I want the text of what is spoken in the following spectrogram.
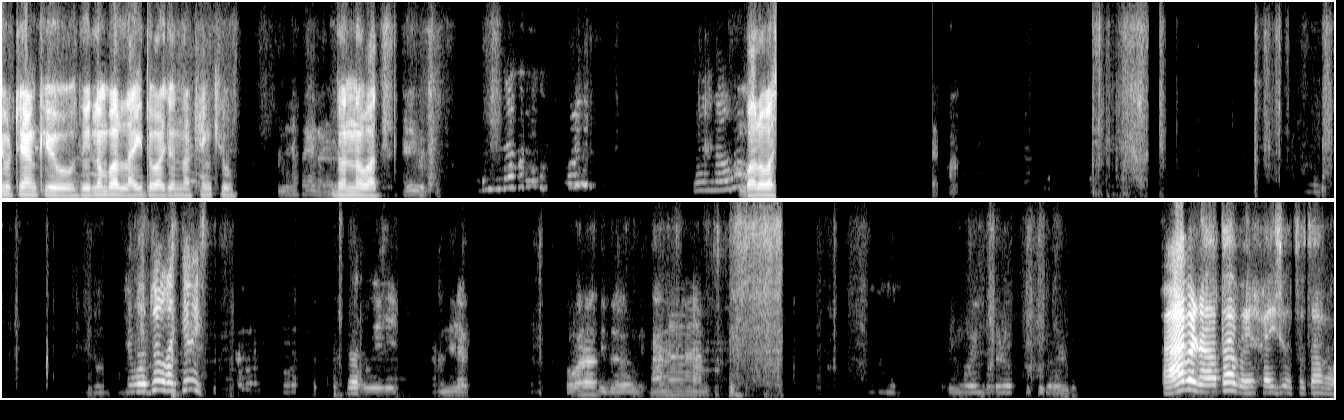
ইউ থ্যাংক ইউ দুই নম্বর লাইক দেওয়ার জন্য থ্যাংক ইউ ধন্যবাদ। ভালোবাসা। নজর লাগিস হ্যাঁ বেটা তা বেশ খাইছো তো তাহো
